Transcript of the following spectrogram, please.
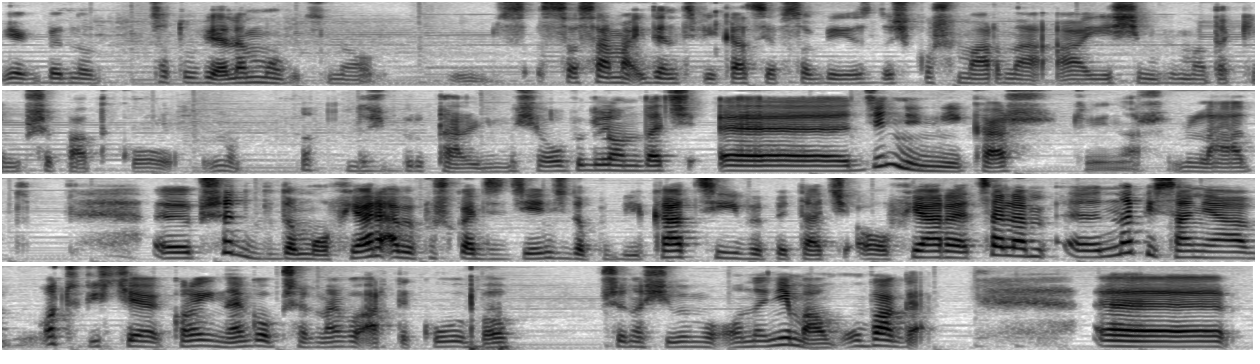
jakby, no, co tu wiele mówić, no, sama identyfikacja w sobie jest dość koszmarna, a jeśli mówimy o takim przypadku, no, no to dość brutalnie musiało wyglądać. E, dziennikarz, czyli nasz Vlad, e, przyszedł do domu ofiary, aby poszukać zdjęć do publikacji, wypytać o ofiarę, celem e, napisania oczywiście kolejnego obszernego artykułu, bo przynosiły mu one niemałą uwagę. E,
